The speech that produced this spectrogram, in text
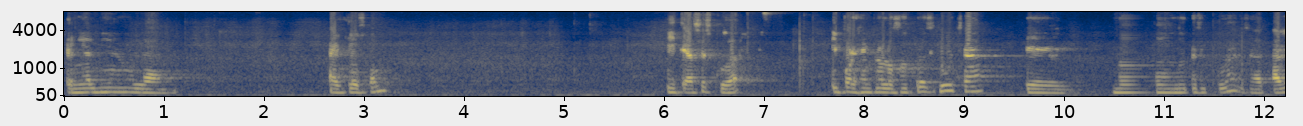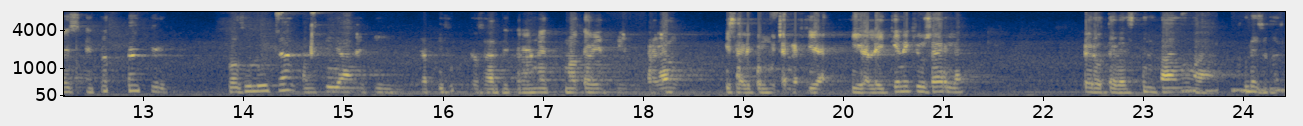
tenía el miedo la, al close combat y te hace escudar. Y por ejemplo, los otros lucha eh, no, no, te hace escudar, o sea, tal vez entras tanque con su lucha, que y, ya o sea, literalmente no te había ni cargado y sale con mucha energía. Y Galei tiene que usarla, pero te ves tentado a, "Hombre, se me hace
